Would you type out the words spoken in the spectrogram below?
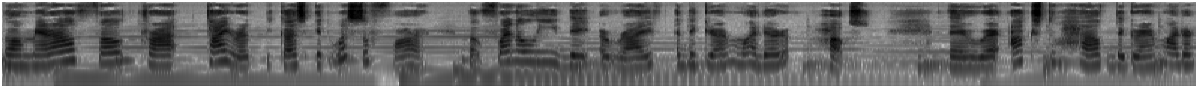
Merah felt tired because it was so far, but finally they arrived at the grandmother's house. They were asked to help the grandmother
